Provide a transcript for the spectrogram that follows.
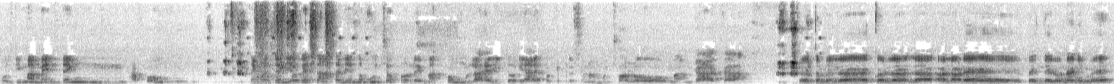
últimamente en Japón tengo entendido que están saliendo muchos problemas con las editoriales porque presionan mucho a los mangakas. pero también la- con la, la- a la hora de vender un anime,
